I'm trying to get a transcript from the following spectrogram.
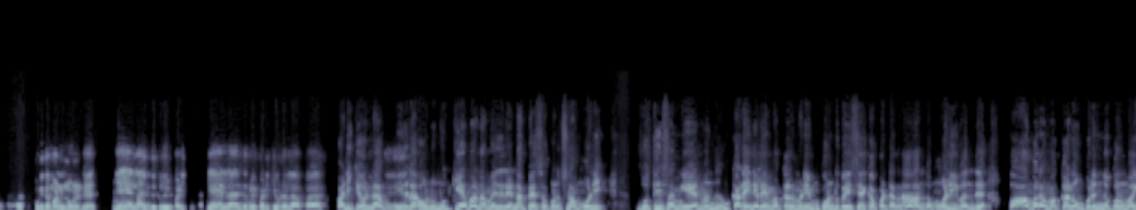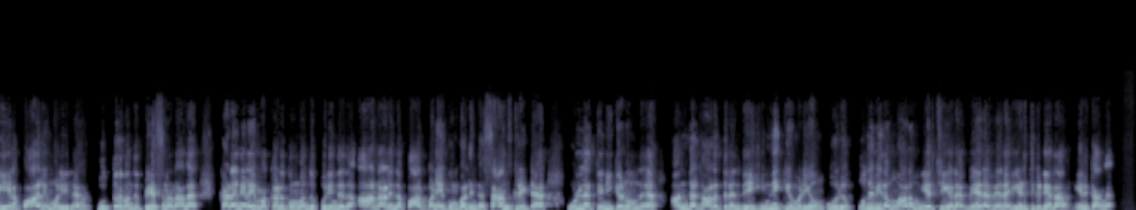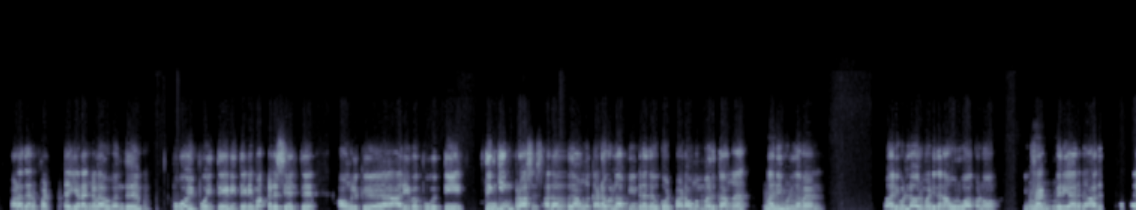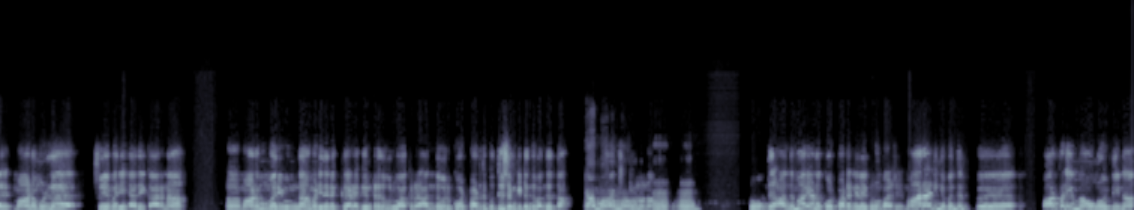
புனிதமான நூல்னு. ஏன் எல்லா இந்துக்களையும் படிக்க ஏன் எல்லா இந்துக்களையும் படிக்க விடல அப்ப? படிக்கவில்லை இதுல ஒண்ணு முக்கியமா நம்ம இதுல என்ன பேச போனோம்னா மொழி. புத்திசம் ஏன் வந்து கடைநிலை மக்கள் முடியும் கொண்டு போய் சேர்க்கப்பட்டதுன்னா அந்த மொழி வந்து பாமர மக்களும் புரிந்து கொள்ளும் வகையில பாலி மொழியில புத்தர் வந்து பேசுனனால கடைநிலை மக்களுக்கும் வந்து புரிந்தது. ஆனால் இந்த பார்ப்பனிய கும்பல் இந்த சான்ஸ்கிரிட்ட உள்ள திணிக்கணும்னு அந்த காலத்துல இருந்து இன்னைக்கு முடியும் ஒரு புதுவிதமான முயற்சிகளை வேற வேற எடுத்துக்கிட்டே தான் இருக்காங்க. பலதரப்பட்ட இடங்களை வந்து போய் போய் தேடி தேடி மக்களை சேர்த்து அவங்களுக்கு அறிவை புகுத்தி திங்கிங் ப்ராசஸ் அதாவது அவங்க கடவுள் அப்படின்றத கோட்பாட அவங்க மறுத்தாங்க அறிவுள்ளவன் அறிவுள்ள ஒரு மனிதனா உருவாக்கணும் இன்ஃபேக்ட். பெரியார் அது. மானமுள்ள சுயமரியாதைக்காரனா அஹ், மானமும் அறிவும் தான் மனிதனுக்கு அழகுன்றதை உருவாக்குற அந்த ஒரு கோட்பாடு புத்திசம் கிட்ட இருந்து வந்ததுதான் ஆமா ஆமா சொல்லணும்னா. ம், ம். So வந்து அந்த மாதிரியான கோட்பாட்டை நிலைக்கணும் பாரு மாறா நீங்க வந்து பார்ப்பனியம் அவங்க எப்படின்னா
